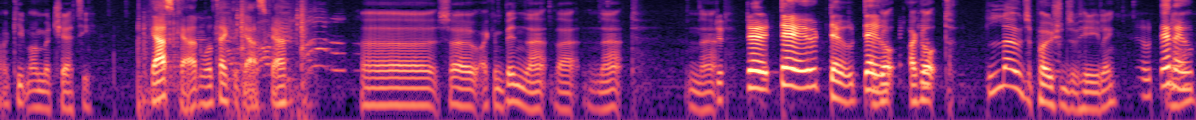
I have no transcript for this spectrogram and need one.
I'll keep my machete. Gas can. We'll take the gas can. Uh, so I can bin that, that, and that, and that. Do do do do. I got I got loads of potions of healing do do do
